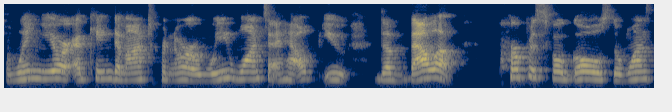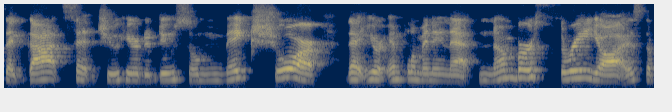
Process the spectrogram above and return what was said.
when you're a kingdom entrepreneur, we want to help you develop purposeful goals, the ones that God sent you here to do. So make sure that you're implementing that. Number three, y'all, is the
